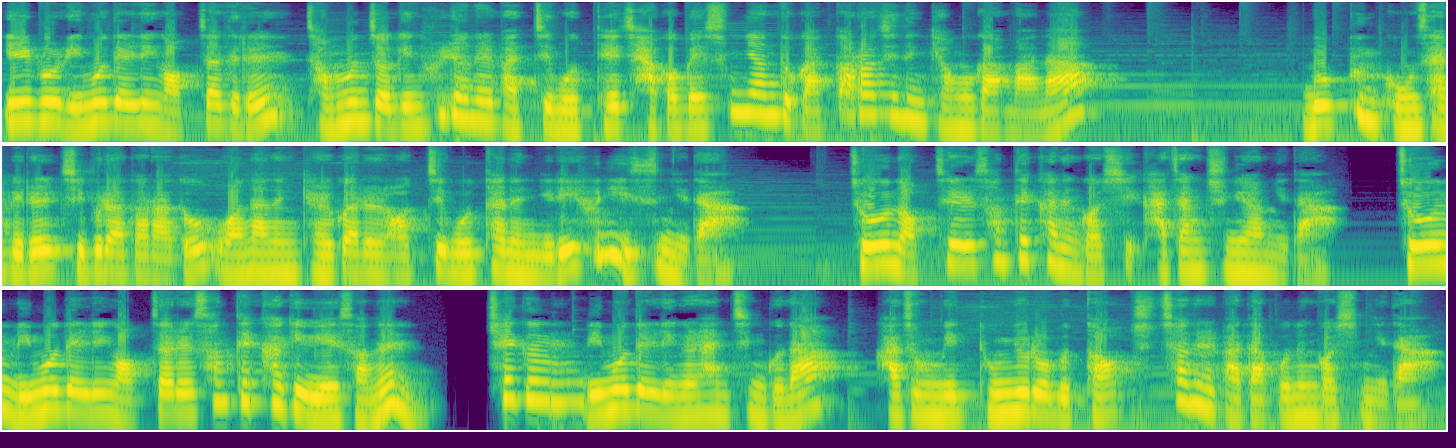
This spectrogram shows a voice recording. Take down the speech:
일부 리모델링 업자들은 전문적인 훈련을 받지 못해 작업의 숙련도가 떨어지는 경우가 많아 높은 공사비를 지불하더라도 원하는 결과를 얻지 못하는 일이 흔히 있습니다. 좋은 업체를 선택하는 것이 가장 중요합니다. 좋은 리모델링 업자를 선택하기 위해서는 최근 리모델링을 한 친구나 가족 및 동료로부터 추천을 받아보는 것입니다.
